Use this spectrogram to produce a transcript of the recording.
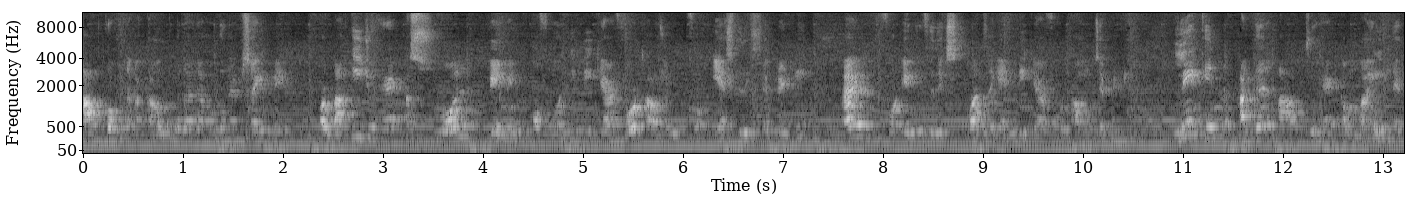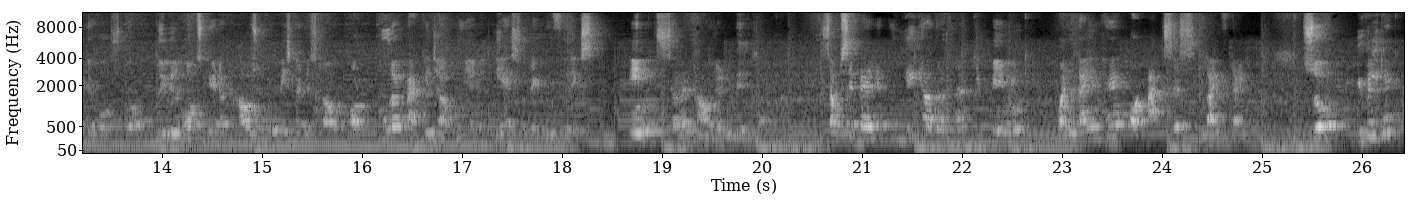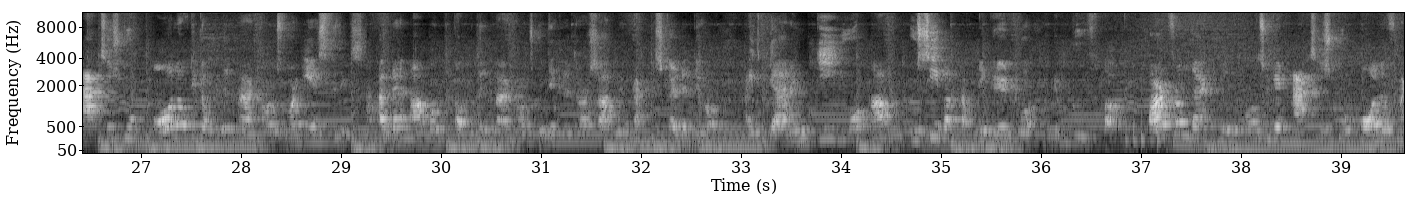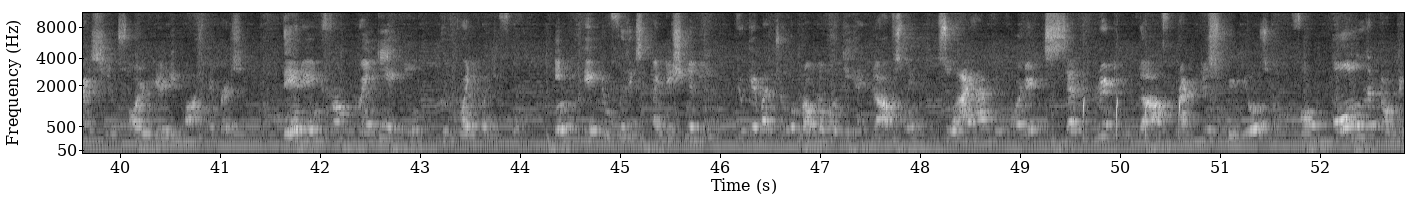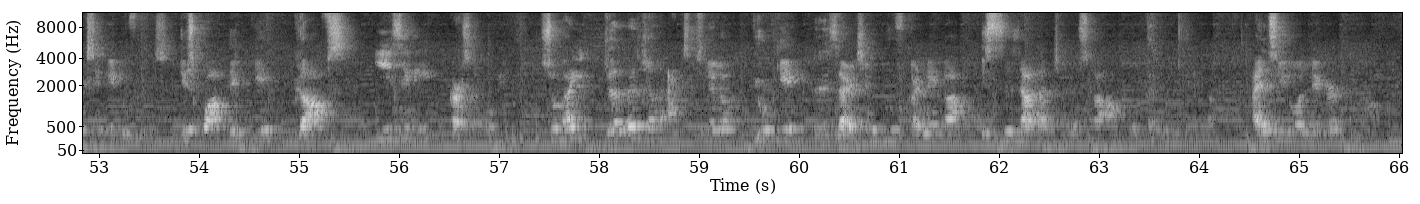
आपको अपना अकाउंट बनाना होगा वेबसाइट में और बाकी जो है a small payment of only PKR 4000 for AS physics separately and for AU physics once again PKR 4000 separately लेकिन अगर आप जो है कंबाइन लेते हो उसको तो will also get a 1000 rupees का डिस्काउंट और पूरा पैकेज आपको यानी एएस और एयू फिजिक्स इन 7000 मिल जाएगा। सबसे पहले तो ये याद रखना कि पेमेंट वन टाइम है और एक्सेस लाइफ टाइम है। So you will get access to all of the topical marathons for AS Physics. अगर आप उन topical marathons को देख लेते हो और साथ में प्रैक्टिस कर लेते हो, I guarantee you आप उसी वक्त अपने ग्रेड को improve पाओगे. Apart from that, you will also get access to all of my solved yearly past papers. They range from 2018 to 2024. In A2 Physics, additionally, क्योंकि बच्चों को प्रॉब्लम होती है ग्राफ्स में, so I have recorded separate graph practice videos for all the topics in A2 Physics, जिसको आप देख के ग्राफ्स इजीली कर सकोगे। सो भाई जल्द से जल्द एक्सेस ले लो। क्योंकि रिजल्ट्स इंप्रूव करने का इससे ज़्यादा अच्छा नुस्खा आपको करना मिलेगा। I see you all later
